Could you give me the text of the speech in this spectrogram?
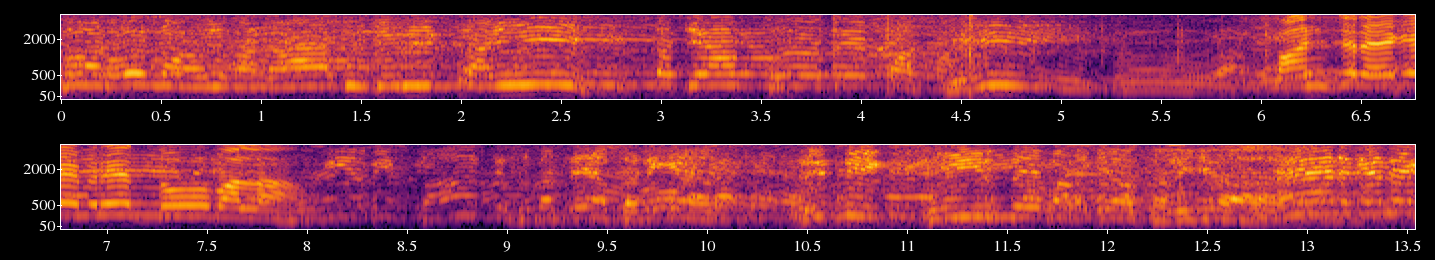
ਪਾੜੋ ਨੌਜਵਾਨਾ ਦੂਜੀ ਵੀ ਟਰਾਈ ਭੱਜਿਆ ਥਰੋ ਤੇ ਭਾਗੀ। ਪੰਜ ਰਹਿ ਗਏ ਵੀਰੇ ਦੋ ਬਾਲਾਂ। ਕਿਸਮਤ ਦੀਆਂ ਬਣੀਆਂ ਰਿੱਧੀ ਖੀਰ ਤੇ ਬਣ ਗਿਆ ਦਲੀਆ। ਐਨ ਕਹਿੰਦੇ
